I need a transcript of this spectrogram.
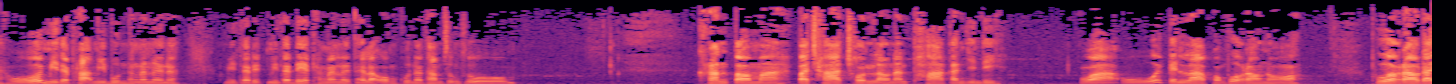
ะโอ้ยมีแต่พระมีบุญทั้งนั้นเลยนะมีแต่ฤทธิ์มีแต่เดชทั้งนั้นเลยแต่ละองค์คุณธรรมสูงๆ ครั้นต่อมาประชาชนเหล่านั้นพากันยินดี ว่าโอ้ยเป็นลาภของพวกเราหนอ พวกเราได้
